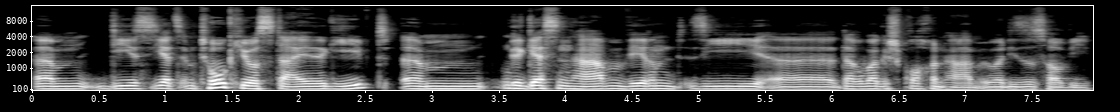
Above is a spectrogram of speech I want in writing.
ähm, die es jetzt im Tokyo-Style gibt, ähm, gegessen haben, während sie äh, darüber gesprochen haben, über dieses Hobby.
